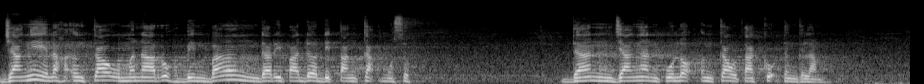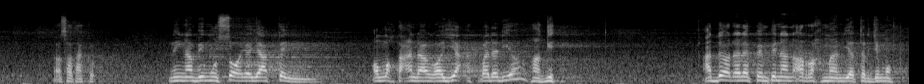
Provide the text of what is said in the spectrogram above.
Janganlah engkau menaruh bimbang daripada ditangkap musuh. Dan jangan pula engkau takut tenggelam. Tak usah takut. Ni Nabi Musa yang yakin Allah Ta'ala rayak kepada dia. Ha, gitu. Ada dalam pimpinan Ar-Rahman dia terjemuh.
